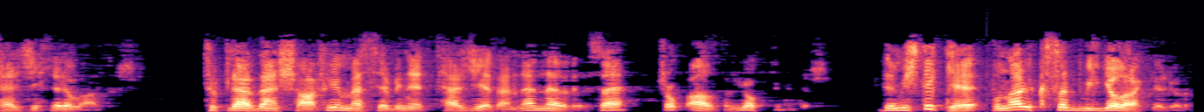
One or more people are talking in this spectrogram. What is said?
tercihleri vardır. Türklerden Şafii mezhebini tercih edenler neredeyse çok azdır, yok gibidir. Demiştik ki, bunlar kısa bir bilgi olarak veriyorum.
